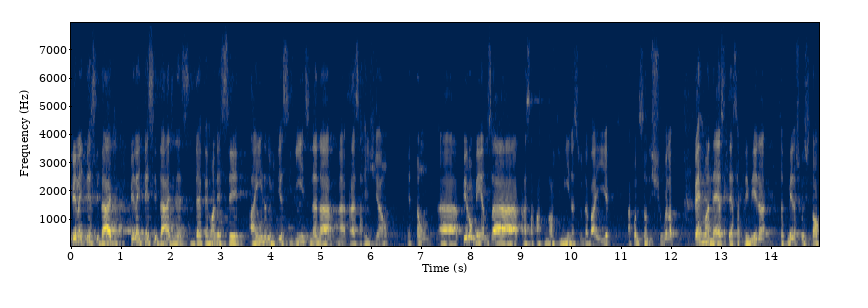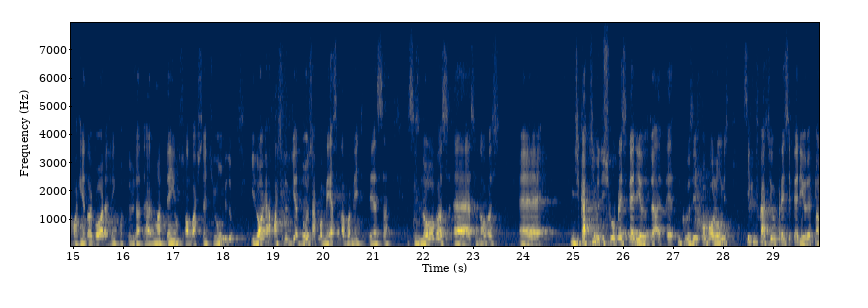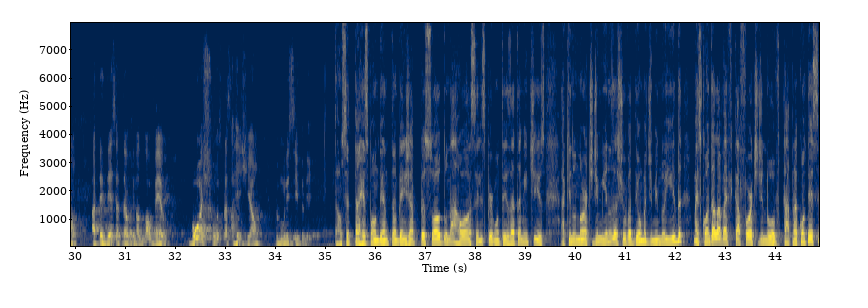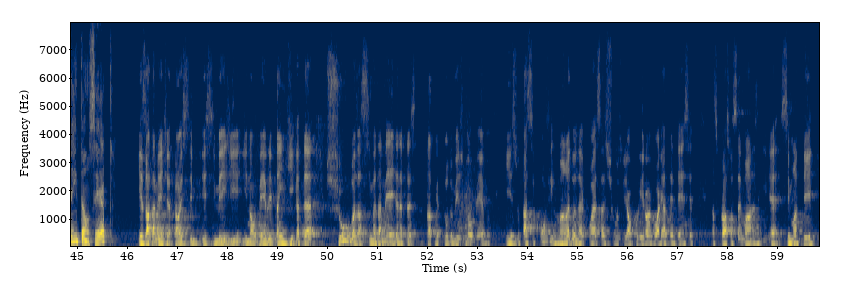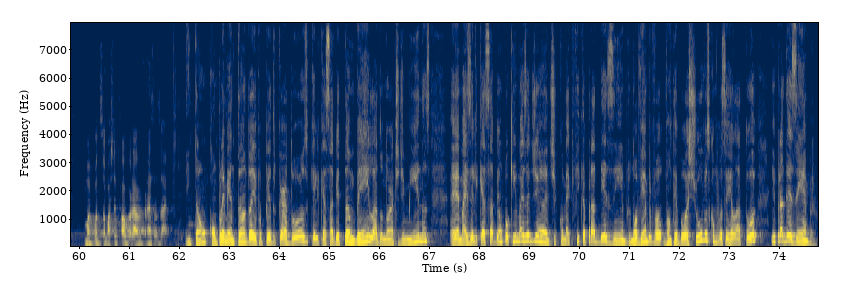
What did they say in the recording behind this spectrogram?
pela intensidade, pela intensidade, né, deve permanecer ainda nos dias seguintes, né, para essa região. Então, uh, pelo menos para essa parte do norte de Minas, sul da Bahia, a condição de chuva ela permanece essa primeira essa primeira chuvas que estão ocorrendo agora. A gente já, já mantém um solo bastante úmido e logo a partir do dia 12 já começa novamente a ter essa, esses novas, eh, essas novas eh, indicativos de chuva para esse período, tá? eh, inclusive com volumes significativos para esse período. Então, a tendência até o final de novembro, boas chuvas para essa região do município dele. Então você está respondendo também já para o pessoal do Na Roça. Eles perguntam exatamente isso. Aqui no norte de Minas a chuva deu uma diminuída, mas quando ela vai ficar forte de novo? Tá para acontecer então, certo? Exatamente. Então esse, esse mês de, de novembro tá, indica até chuvas acima da média, né, praticamente todo o mês de novembro. E isso está se confirmando né, com essas chuvas que já ocorreram agora e a tendência nas próximas semanas é se manter uma condição bastante favorável para essas áreas. Então, complementando aí para o Pedro Cardoso, que ele quer saber também lá do norte de Minas, é, mas ele quer saber um pouquinho mais adiante, como é que fica para dezembro. Novembro vão ter boas chuvas, como você relatou, e para dezembro?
